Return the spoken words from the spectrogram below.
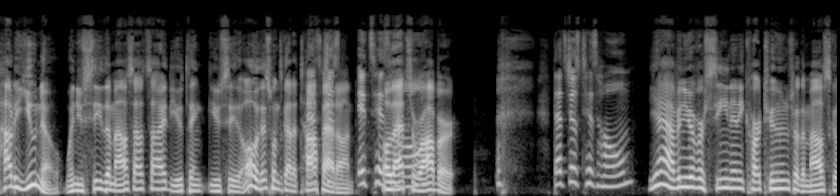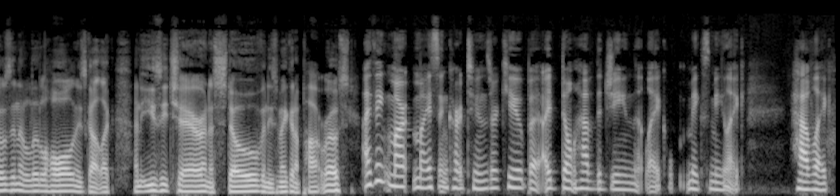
How do you know when you see the mouse outside? You think you see? Oh, this one's got a top That's hat just- on. It's his. oh, that's home. Robert. That's just his home. Yeah, haven't you ever seen any cartoons where the mouse goes into a little hole and he's got like an easy chair and a stove and he's making a pot roast? I think mar- mice in cartoons are cute, but I don't have the gene that like makes me like have like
